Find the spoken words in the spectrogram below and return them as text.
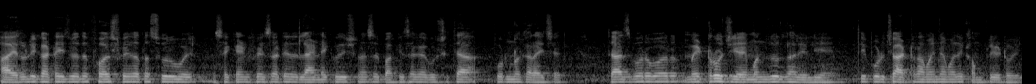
हा ऐरोली काटई जो आहे तो फर्स्ट फेज आता सुरू होईल. सेकंड फेजसाठी लँड ॲक्विजिशन असेल बाकी सगळ्या गोष्टी त्या पूर्ण करायच्या आहेत. त्याचबरोबर मेट्रो जी आहे मंजूर झालेली आहे ती पुढच्या अठरा महिन्यामध्ये कंप्लीट होईल.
